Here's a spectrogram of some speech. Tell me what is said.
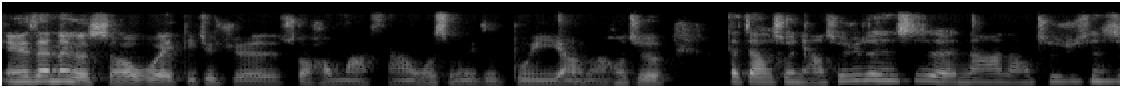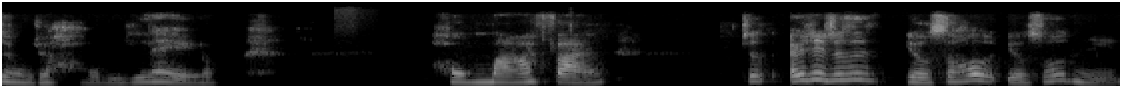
因为在那个时候，我也的确觉得说好麻烦，为什么一直不一样？然后就大家说你要出去认识人呐，然后出去认识人，我觉得好累哦，好麻烦。就而且就是有时候，有时候你，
